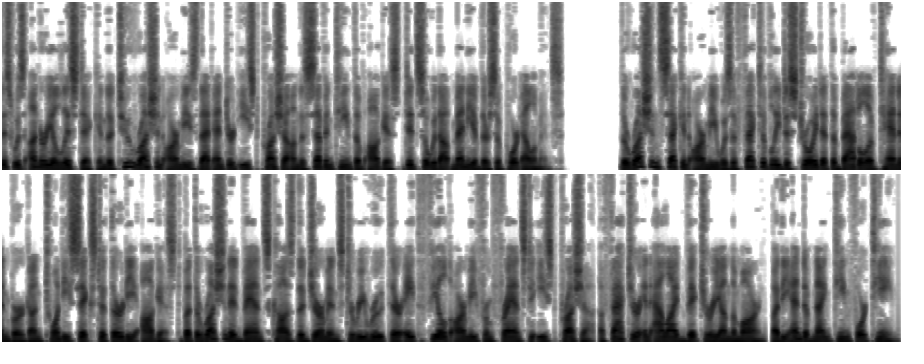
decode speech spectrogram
This was unrealistic and the two Russian armies that entered East Prussia on 17 August did so without many of their support elements. The Russian Second Army was effectively destroyed at the Battle of Tannenberg on 26–30 August but the Russian advance caused the Germans to reroute their 8th Field Army from France to East Prussia, a factor in Allied victory on the Marne. By the end of 1914,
